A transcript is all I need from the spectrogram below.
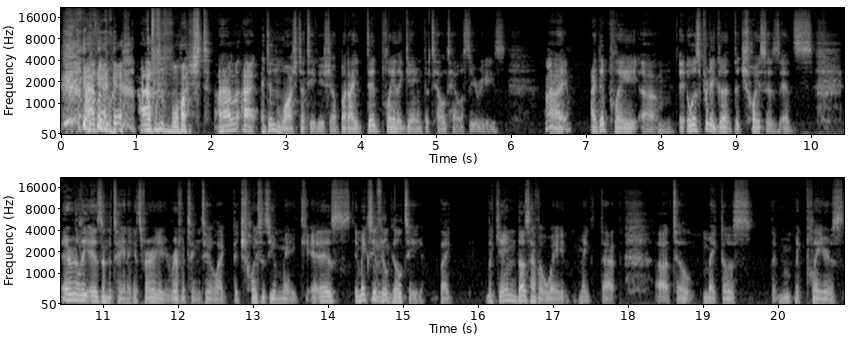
I haven't. I haven't watched. I haven't. I, I didn't watch the TV show, but I did play the game, the Telltale series. Oh, I- yeah. I did play. Um, it, was pretty good. The choices. It's. It really is entertaining. It's very riveting too. Like the choices you make. It is. It makes you feel Mm. guilty. Like the game does have a way to make that. Uh, to make those make players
